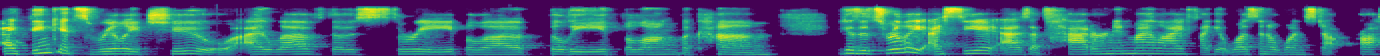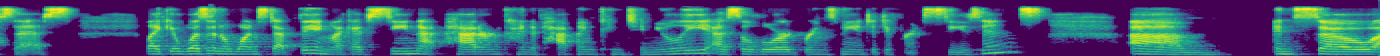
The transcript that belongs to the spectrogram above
I think it's really two. I love those three believe, belong, become, because it's really, I see it as a pattern in my life. Like it wasn't a one stop process. Like it wasn't a one step thing. Like I've seen that pattern kind of happen continually as the Lord brings me into different seasons. Um, and so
